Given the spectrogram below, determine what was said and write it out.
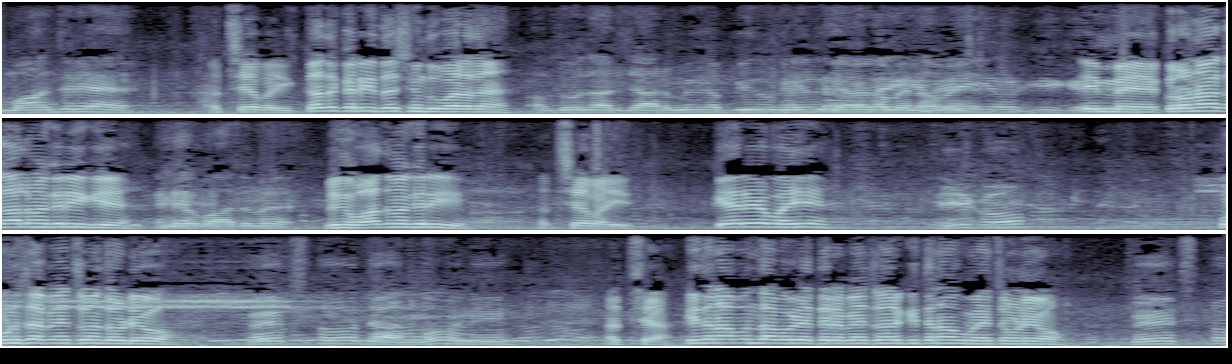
मांझ रहा है। अच्छा भाई कद करी दस दोबारा दें अब 2004 में अभी तो करीब ग्यारह का महीना में। इनमें कोरोना काल में करी के? बाद में। बाद में करी? अच्छा भाई कह रहे हो भाई? ठीक हो। कौन सा मैच में दौड़े हो? बेच तो ध्यान में होनी। अच्छा कितना बंदा पकड़े तेरे मैच में? कितना मैच होने हो? बेच तो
